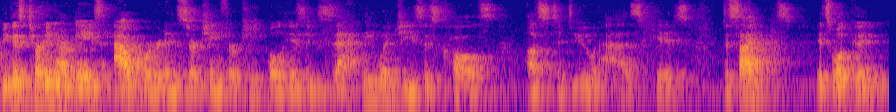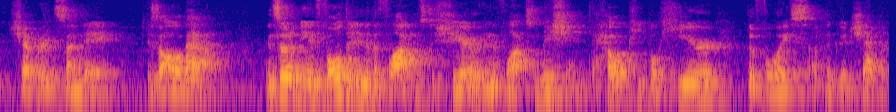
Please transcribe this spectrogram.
Because turning our gaze outward and searching for people is exactly what Jesus calls us to do as his disciples. It's what Good Shepherd Sunday is all about. And so to be enfolded into the flock is to share in the flock's mission, to help people hear the voice of the Good Shepherd.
